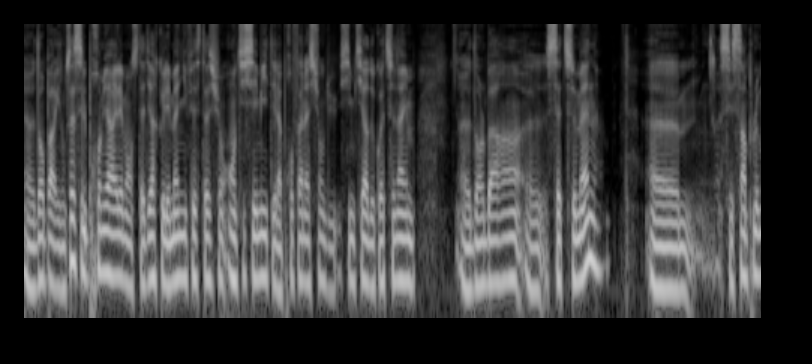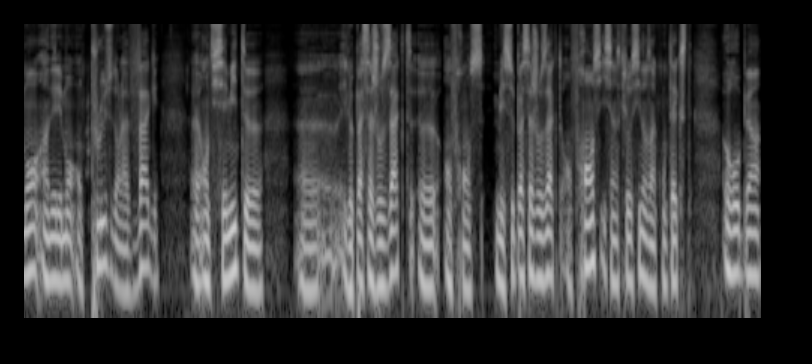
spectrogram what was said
dans Paris. Donc ça c'est le premier élément, c'est-à-dire que les manifestations antisémites et la profanation du cimetière de Quatzenheim euh, dans le Barin euh, cette semaine, euh, c'est simplement un élément en plus dans la vague euh, antisémite euh, euh, et le passage aux actes euh, en France. Mais ce passage aux actes en France, il s'inscrit aussi dans un contexte européen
